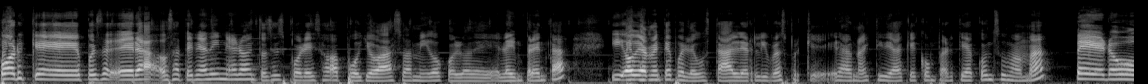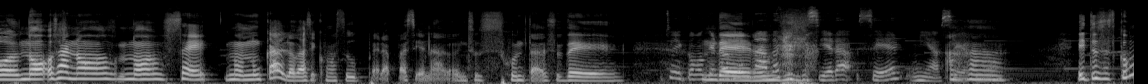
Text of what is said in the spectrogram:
Porque pues era, o sea, tenía dinero, entonces por eso apoyó a su amigo con lo de la imprenta y obviamente pues le gustaba leer libros porque era una actividad que compartía con su mamá. Pero no, o sea, no, no sé, no, nunca lo veo así como súper apasionado en sus juntas de... Sí, como que no había nada que quisiera ser ni hacer, Ajá. ¿no? Entonces como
